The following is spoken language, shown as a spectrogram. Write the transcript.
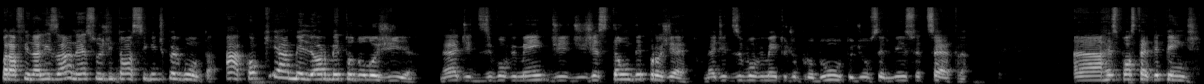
para finalizar, né, surge então a seguinte pergunta: ah, qual que é a melhor metodologia né, de desenvolvimento, de, de gestão de projeto, né, de desenvolvimento de um produto, de um serviço, etc. A resposta é depende.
